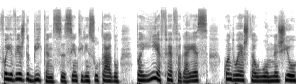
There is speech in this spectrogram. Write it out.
foi a vez de Beacon se sentir insultado pela IFFHS quando esta o homenageou,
